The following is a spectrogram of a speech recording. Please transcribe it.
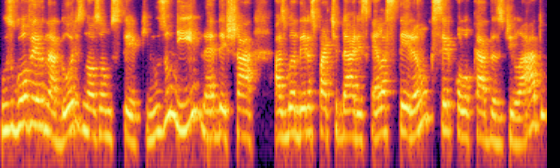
os governadores, nós vamos ter que nos unir, né, deixar as bandeiras partidárias, elas terão que ser colocadas de lado,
